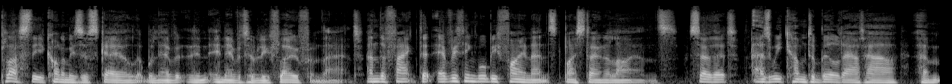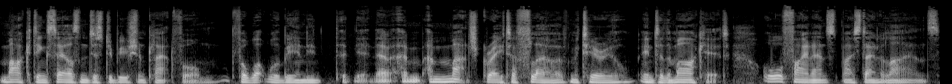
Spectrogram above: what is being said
Plus the economies of scale that will inevi- inevitably flow from that, and the fact that everything will be financed by Stone Alliance, so that as we come to build out our um, marketing, sales, and distribution platform for what will be a, a, much greater flow of material into the market, all financed by Stone Alliance,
